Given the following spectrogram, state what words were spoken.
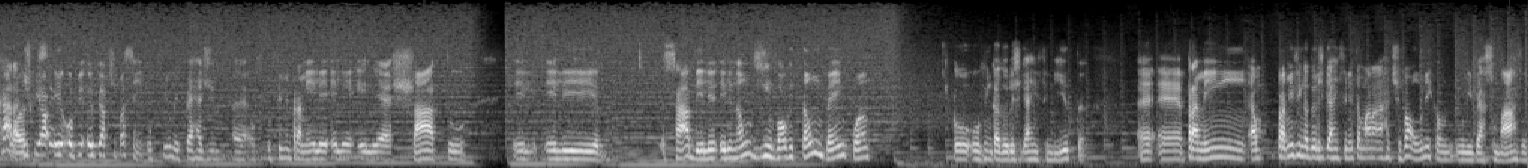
cara, pior, o, pi- o pior que, tipo assim, o filme perde. é, o, o filme, pra mim, ele, ele, ele é chato, ele, ele. Sabe, ele, ele não desenvolve tão bem quanto o, o Vingadores de Guerra Infinita. É, é, para mim, é, para mim, Vingadores Guerra Infinita é uma narrativa única no universo Marvel,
